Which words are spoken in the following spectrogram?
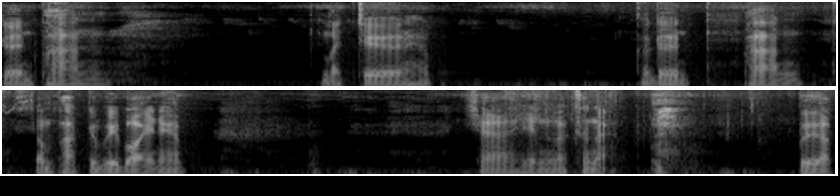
เดินผ่านมาเจอนะครับ ก็เดินผ่านสัมผัสอยู่บ่อยๆนะครับแค่เห็นลักษณะเปลือก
